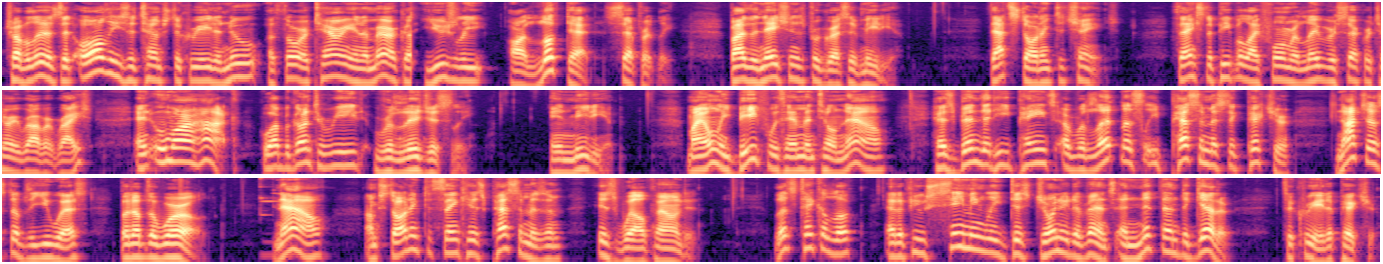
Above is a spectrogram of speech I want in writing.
Trouble is that all these attempts to create a new authoritarian America usually are looked at separately by the nation's progressive media. That's starting to change. Thanks to people like former Labor Secretary Robert Reich and Umair Haque, who I've begun to read religiously in Medium. My only beef with him until now has been that he paints a relentlessly pessimistic picture, not just of the U.S., but of the world. Now, I'm starting to think his pessimism is well founded. Let's take a look at a few seemingly disjointed events and knit them together to create a picture.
